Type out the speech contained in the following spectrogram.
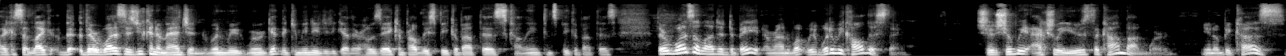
like I said, like th- there was, as you can imagine, when we, we were getting the community together, Jose can probably speak about this. Colleen can speak about this. There was a lot of debate around what we, what do we call this thing? Should, should we actually use the Kanban word? You know, because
